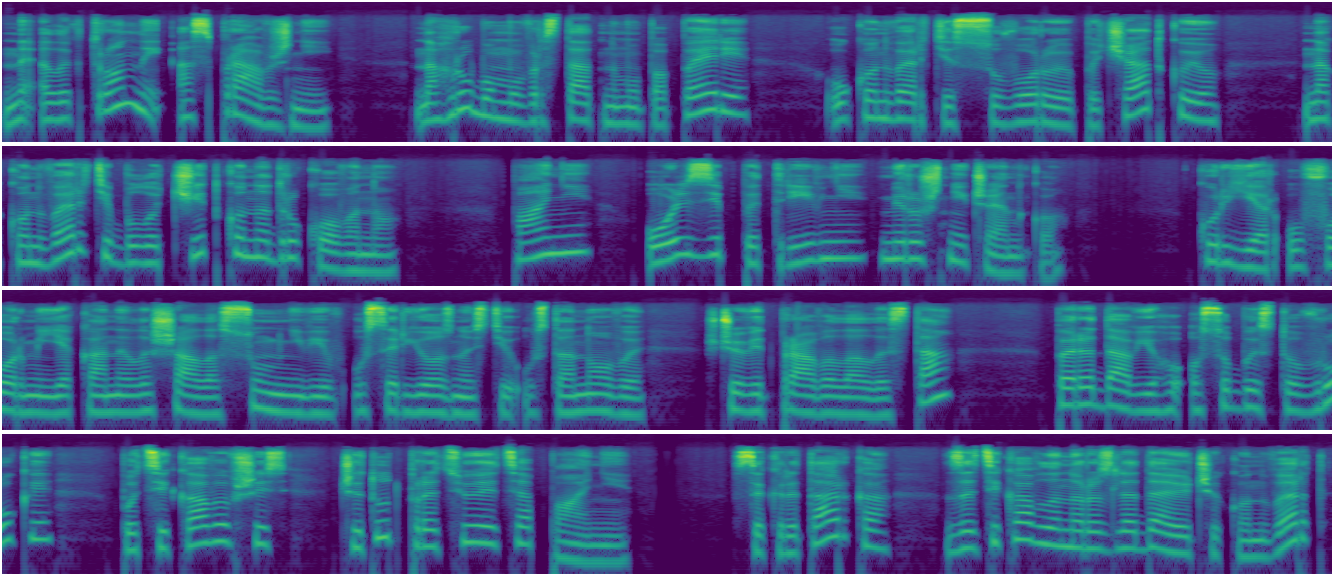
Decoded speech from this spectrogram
Не електронний, а справжній, на грубому верстатному папері, у конверті з суворою печаткою. На конверті було чітко надруковано пані Ользі Петрівні Мірошніченко. Кур'єр у формі, яка не лишала сумнівів у серйозності установи, що відправила листа, передав його особисто в руки, поцікавившись, чи тут працює ця пані. Секретарка, зацікавлено розглядаючи конверт,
